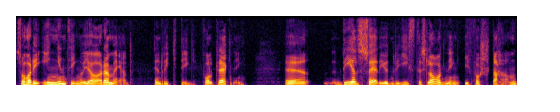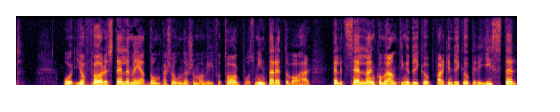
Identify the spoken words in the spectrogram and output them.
så har det ingenting att göra med en riktig folkräkning. Eh, dels så är det ju en registerslagning i första hand. Och jag föreställer mig att de personer som man vill få tag på, som inte har rätt att vara här, väldigt sällan kommer antingen dyka upp, varken dyka upp i register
